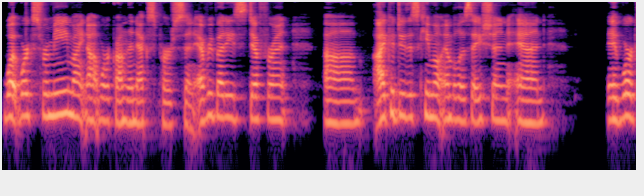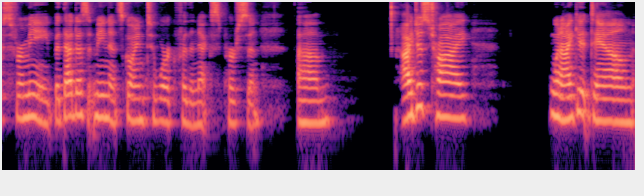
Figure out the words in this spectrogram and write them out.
what works for me might not work on the next person. Everybody's different. Um, I could do this chemo embolization and it works for me, but that doesn't mean it's going to work for the next person. Um, I just try when I get down,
